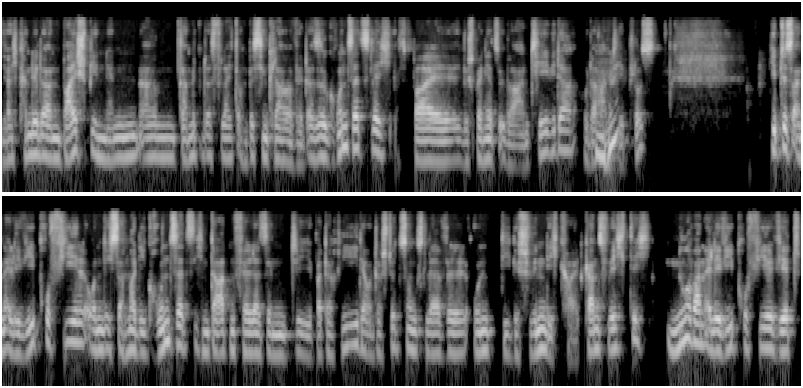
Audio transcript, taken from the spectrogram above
Ja, ich kann dir da ein Beispiel nennen, ähm, damit das vielleicht auch ein bisschen klarer wird. Also grundsätzlich ist bei, wir sprechen jetzt über ANT wieder oder mhm. ANT Plus gibt es ein LEV-Profil und ich sage mal, die grundsätzlichen Datenfelder sind die Batterie, der Unterstützungslevel und die Geschwindigkeit. Ganz wichtig, nur beim LEV-Profil wird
